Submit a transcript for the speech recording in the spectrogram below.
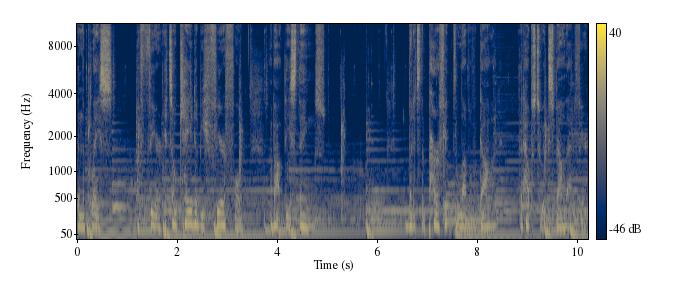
in the place of fear. It's okay to be fearful about these things, but it's the perfect love of God that helps to expel that fear.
